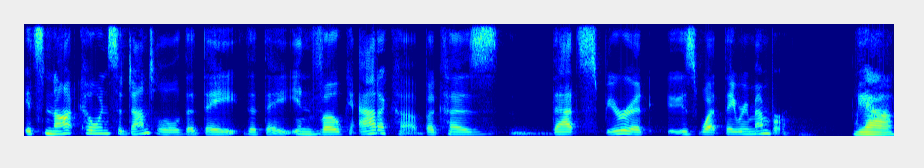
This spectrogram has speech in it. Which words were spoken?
it's not coincidental that they that they invoke attica because that spirit is what they remember yeah.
